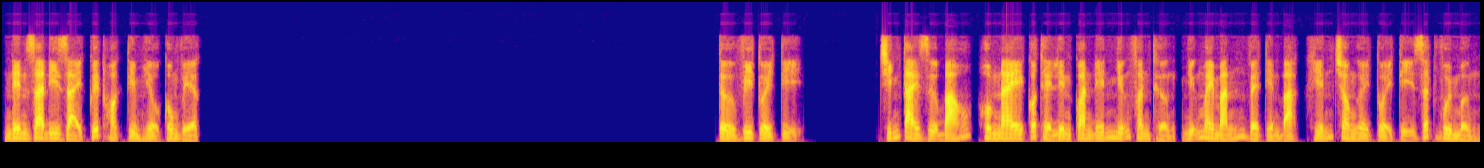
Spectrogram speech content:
nên ra đi giải quyết hoặc tìm hiểu công việc. Tử vi tuổi Tỵ. Chính tài dự báo, hôm nay có thể liên quan đến những phần thưởng, những may mắn về tiền bạc, khiến cho người tuổi Tỵ rất vui mừng.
